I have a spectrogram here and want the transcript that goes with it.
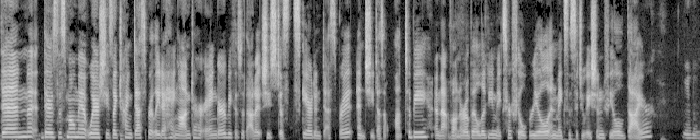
then there's this moment where she's like trying desperately to hang on to her anger because without it, she's just scared and desperate and she doesn't want to be. And that vulnerability makes her feel real and makes the situation feel dire. hmm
